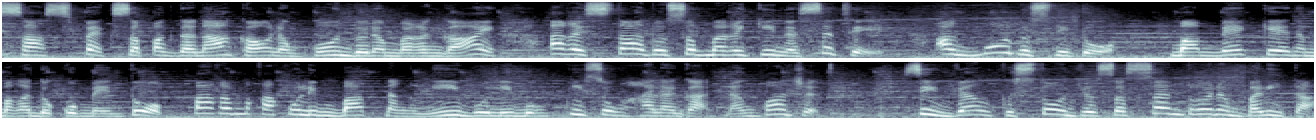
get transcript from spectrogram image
Suspect sa pagnanakaw ng pondo ng barangay, arestado sa Marikina City. Ang modus nito, mameke ng mga dokumento para makakulimbat ng libu-libong pisong halaga ng budget. Si Vel Custodio sa sentro ng balita.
